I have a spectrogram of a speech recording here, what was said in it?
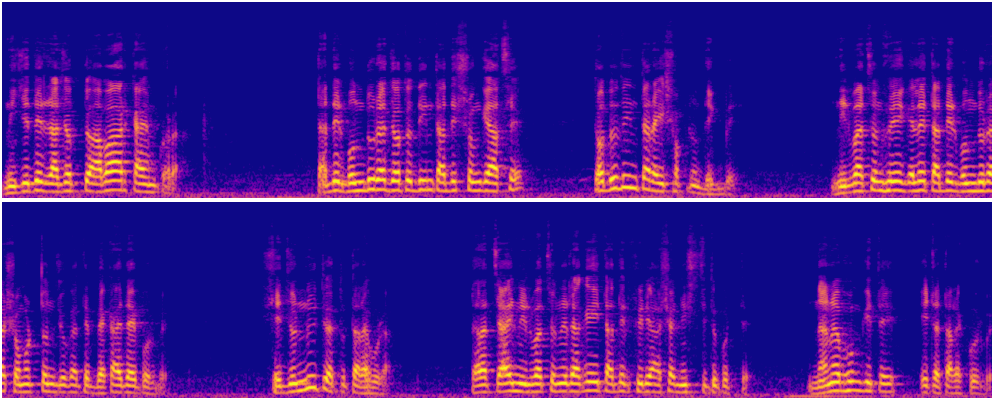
নিজেদের রাজত্ব আবার কায়েম করা। তাদের বন্ধুরা যতদিন তাদের সঙ্গে আছে, ততদিন তারা এই স্বপ্ন দেখবে। নির্বাচন হয়ে গেলে তাদের বন্ধুরা সমর্থন জোগাতে বেকায়দায় পড়বে। সেজন্যই তো এত তাড়াহুড়া। তারা চায় নির্বাচনের আগেই তাদের ফিরে আসা নিশ্চিত করতে। নানা ভঙ্গিতে এটা তারা করবে।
